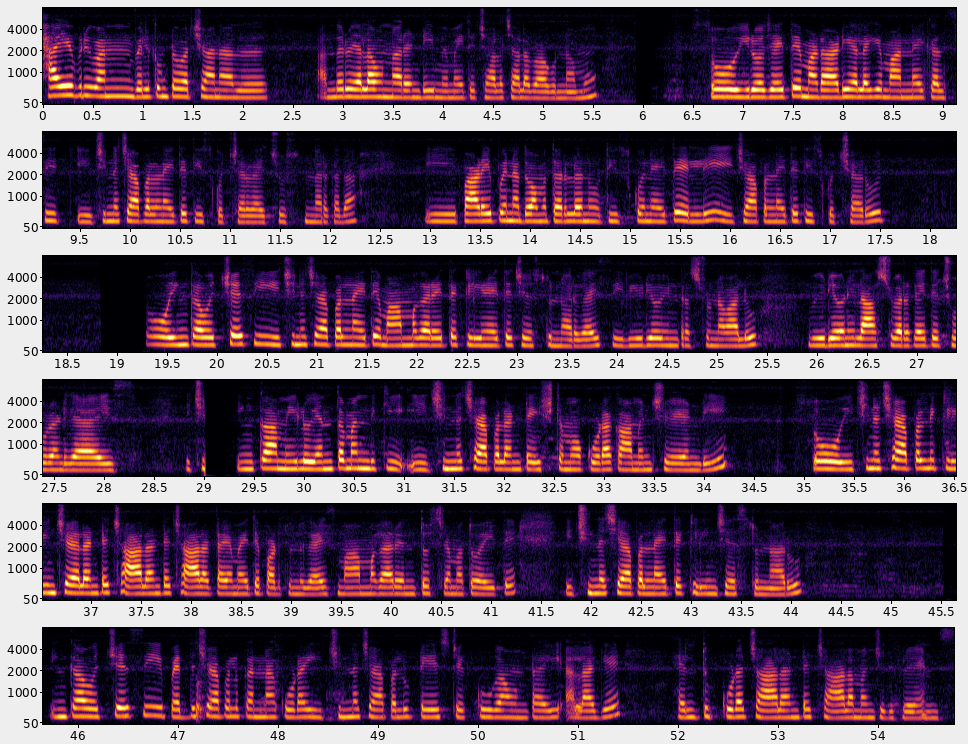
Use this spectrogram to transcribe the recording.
Hi everyone welcome to our channel అందరూ ఎలా ఉన్నారండి? మేమైతే చాలా చాలా బాగున్నాము. సో ఈరోజైతే మా డాడీ అలాగే మా అన్నయ్య కలిసి ఈ చిన్న చేపలను అయితే తీసుకొచ్చారు guys. చూస్తున్నారు కదా? ఈ పాడైపోయిన దోమతెరలను తీసుకొని అయితే వెళ్ళి ఈ చేపలను అయితే తీసుకొచ్చారు. సో ఇంకా వచ్చేసి ఈ చిన్న చేపలను అయితే మా అమ్మగారు అయితే క్లీన్ అయితే చేస్తున్నారు గైస్ ఈ వీడియో ఇంట్రెస్ట్ ఉన్న వాళ్ళు వీడియోని లాస్ట్ వరకు అయితే చూడండి గైస్ ఇంకా మీలో ఎంతమందికి ఈ చిన్న చేపలంటే ఇష్టమో కూడా కామెంట్ చేయండి. సో ఈ చిన్న చేపల్ని క్లీన్ చేయాలంటే చాలా అంటే చాలా టైం అయితే పడుతుంది గైస్ మా అమ్మగారు ఎంతో శ్రమతో అయితే ఈ చిన్న చేపలను అయితే క్లీన్ చేస్తున్నారు. ఇంకా వచ్చేసి పెద్ద చేపల కన్నా కూడా ఈ చిన్న చేపలు టేస్ట్ ఎక్కువగా ఉంటాయి. అలాగే హెల్త్కి కూడా చాలా అంటే చాలా మంచిది ఫ్రెండ్స్.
